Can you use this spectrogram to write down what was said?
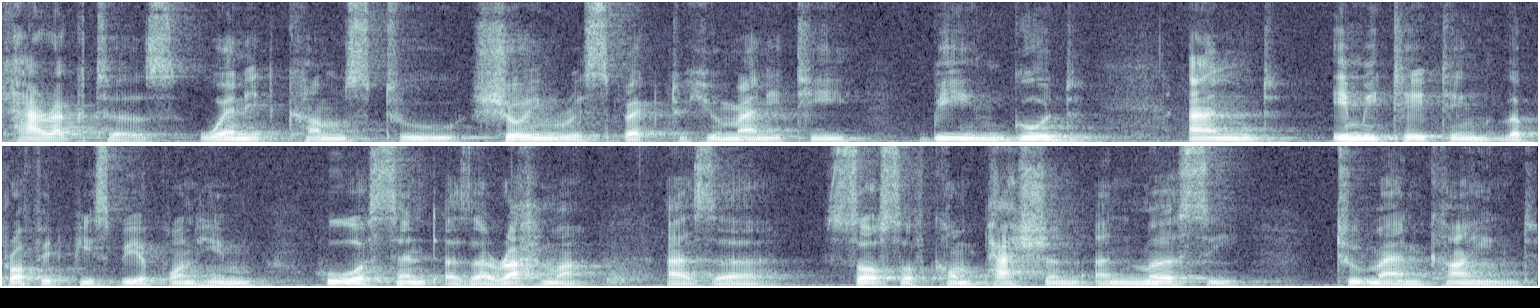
characters when it comes to showing respect to humanity, being good, and imitating the Prophet, peace be upon him, who was sent as a rahmah, as a source of compassion and mercy to mankind.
